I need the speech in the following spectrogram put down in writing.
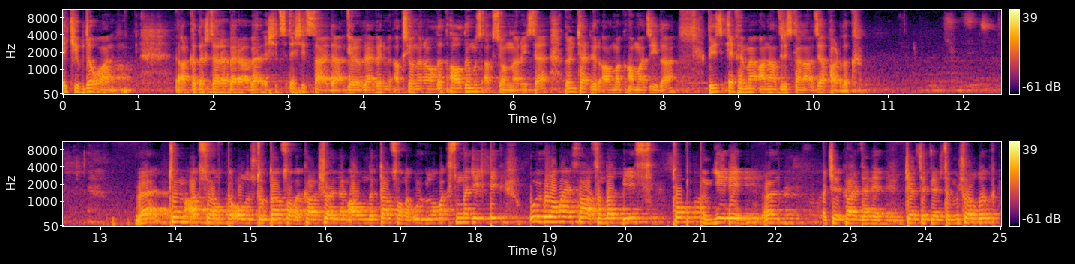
ekipte olan arkadaşlara beraber eşit eşit sayıda görevler verme aksiyonlar aldık. Aldığımız aksiyonları ise ön tedbir almak amacıyla biz FME analiz risk analizi yapardık. Ve tüm aksiyonlar oluştuktan sonra, karşı önlem alındıktan sonra uygulama kısmına geçtik. Uygulama esnasında biz toplam 7 ön açı kaydeni gerçekleştirmiş olduk.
